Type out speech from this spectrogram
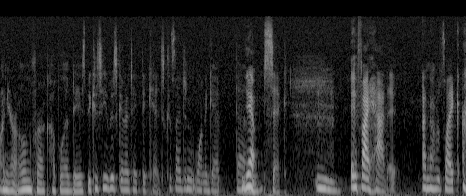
on your own for a couple of days?" Because he was going to take the kids because I didn't want to get them Yeah. sick if I had it. And I was like, "Are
